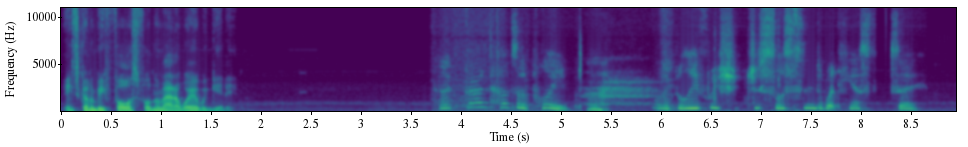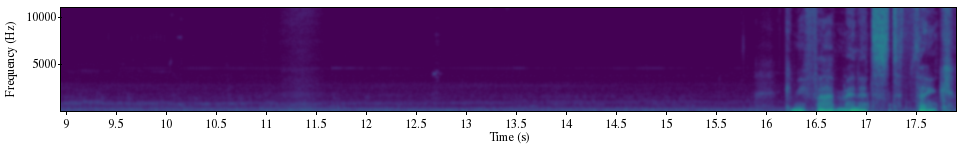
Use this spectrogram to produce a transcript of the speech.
It's going to be forceful no matter where we get it. That friend has a point. I believe we should just listen to what he has to say. Give me five minutes to think.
